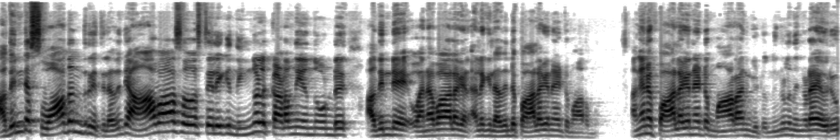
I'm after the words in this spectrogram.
അതിന്റെ സ്വാതന്ത്ര്യത്തിൽ അതിന്റെ ആവാസ വ്യവസ്ഥയിലേക്ക് നിങ്ങൾ കടന്നു എന്നുകൊണ്ട് അതിന്റെ വനപാലകൻ അല്ലെങ്കിൽ അതിന്റെ പാലകനായിട്ട് മാറുന്നു. അങ്ങനെ പാലകനായിട്ട് മാറാൻ കിട്ടും. നിങ്ങൾ നിങ്ങളുടെ ഒരു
